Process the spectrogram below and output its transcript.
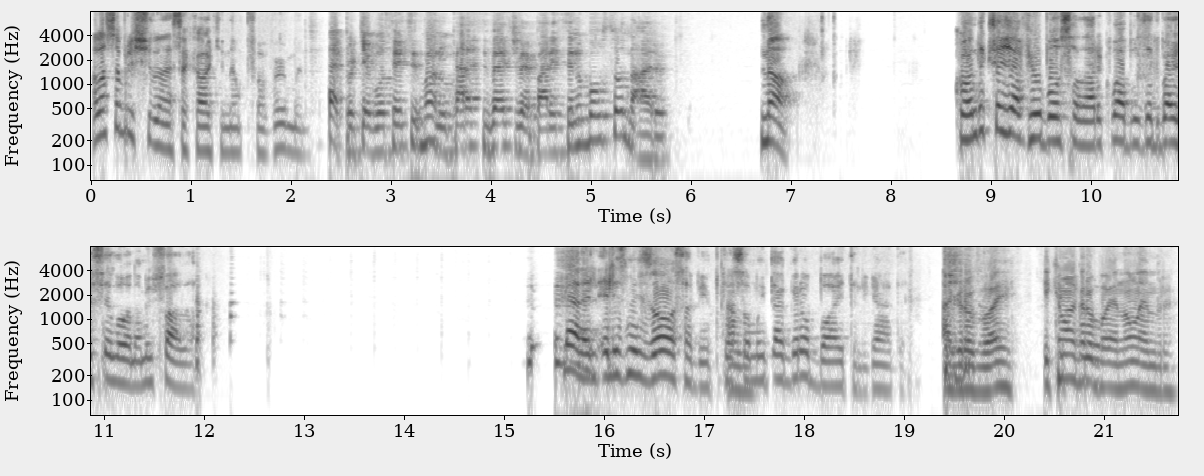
Fala sobre estilo nessa cala aqui não, por favor, mano. É, porque você... se- Mano, o cara se veste, velho, parecendo o Bolsonaro. Não. Quando é que você já viu o Bolsonaro com uma blusa do Barcelona? Me fala. Mano, ele- eles me zoam, sabe? Porque eu Alô? sou muito agroboy, tá ligado? Agroboy? O que, que é um agroboy? Eu não lembro.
